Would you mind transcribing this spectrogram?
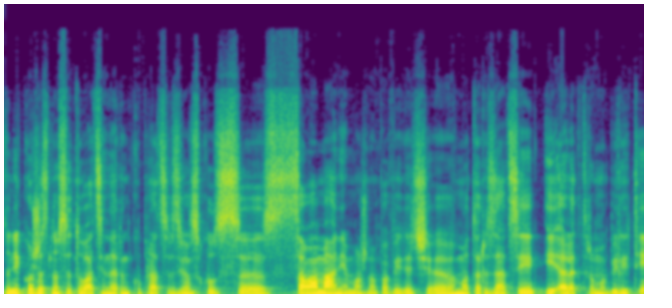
no, niekorzystną sytuację na rynku pracy w związku z, z załamaniem, można powiedzieć, w motoryzacji i elektromobility,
